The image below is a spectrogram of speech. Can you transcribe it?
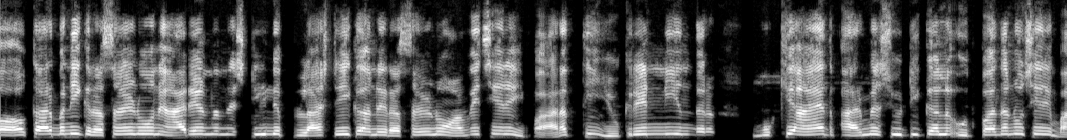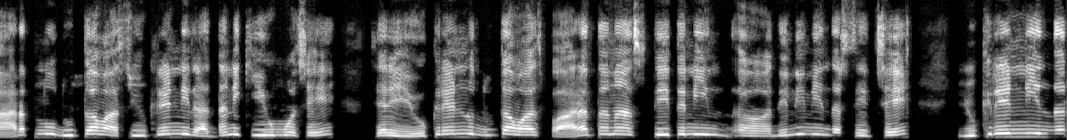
અકાર્બનિક રસાયણો અને આયર્ન અને સ્ટીલ, પ્લાસ્ટિક અને રસાયણો આવે છે અને ભારતથી યુક્રેનની અંદર મુખ્ય આયાત ફાર્માસ્યુટિકલ ઉત્પાદનો છે ભારતનું દૂતાવાસ યુક્રેનની રાજધાની કિયુમાં છે. ત્યારે યુક્રેનનું દૂતાવાસ ભારતના સ્થિતની દિલ્હીની અંદર સ્થિત છે. યુક્રેનની અંદર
